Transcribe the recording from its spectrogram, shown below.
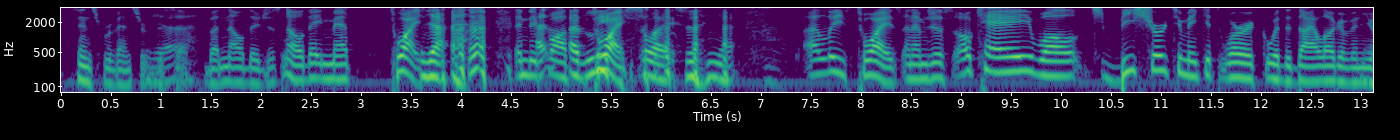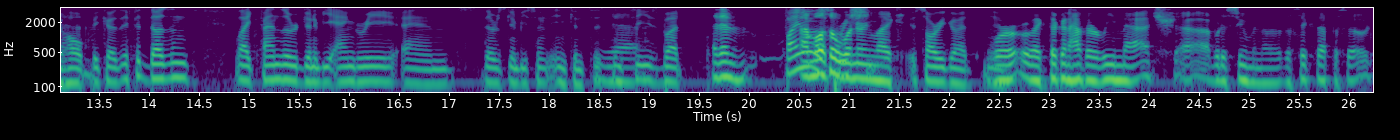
since Revenge of the Yeah. Sith. But now they just, no, they met twice. Yeah. and they at, fought at twice. least twice. yeah, at least twice. And I'm just, okay, well, be sure to make it work with the dialogue of A New Yeah. Hope because if it doesn't, like, fans are going to be angry and there's going to be some inconsistencies. But and then final I'm also appreci- wondering, like, Sorry, go ahead. Yeah. we're like they're gonna have their rematch. Uh, I would assume in the the sixth episode,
